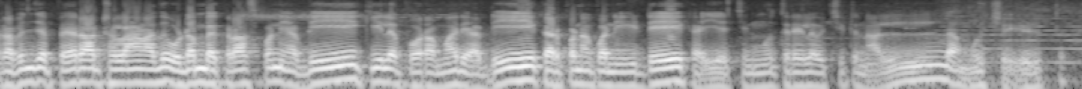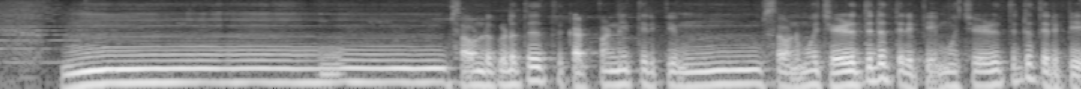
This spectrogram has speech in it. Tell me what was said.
பிரபஞ்ச பேராற்றலானது உடம்பை கிராஸ் பண்ணி அப்படியே கீழே போகிற மாதிரி அப்படியே கற்பனை பண்ணிக்கிட்டே கையை சின்முத்திரையில் வச்சுட்டு நல்லா மூச்சை இழுத்து சவுண்டு கொடுத்து கட் பண்ணி திருப்பி சவுண்டு மூச்சு இழுத்துட்டு திருப்பி மூச்சு இழுத்துட்டு திருப்பி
